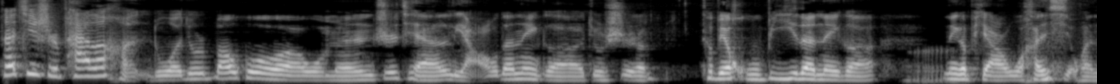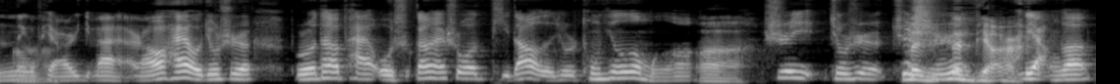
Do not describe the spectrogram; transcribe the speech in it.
他其实拍了很多，就是包括我们之前聊的那个，就是特别胡逼的那个。那个片儿我很喜欢的那个片儿以外，然后还有就是，比如说他拍，我刚才说提到的，就是《同情恶魔》啊，是就是确实两个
